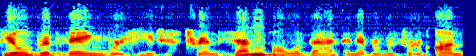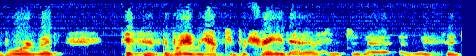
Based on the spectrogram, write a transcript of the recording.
feel good thing where he just transcends all of that and everyone was sort of on board with this is the way we have to portray The this. answer to that, as I said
